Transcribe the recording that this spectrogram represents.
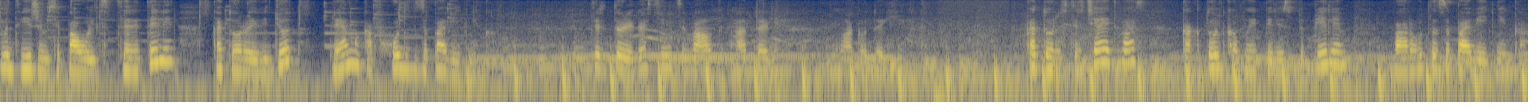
Мы движемся по улице Церетели, которая ведет прямо ко входу в заповедник. Территория гостиницы Валд Отель Лагодехи, который встречает вас, как только вы переступили ворота заповедника.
